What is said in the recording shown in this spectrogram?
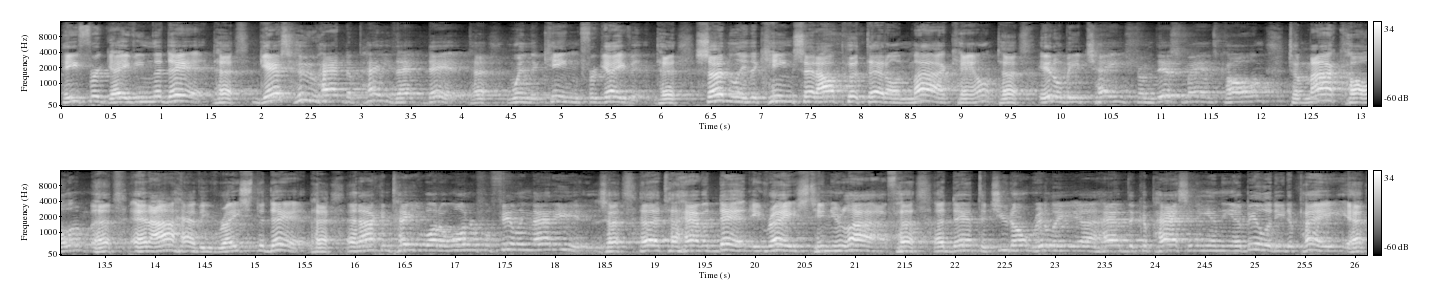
he forgave him the debt. Uh, guess who had to pay that debt uh, when the king forgave it? Uh, suddenly the king said, I'll put that on my account. it'll be changed from this man's column to my column. and I have erased the debt. and I can tell you what a wonderful wonderful feeling that is uh, uh, to have a debt erased in your life, uh, a debt that you don't really uh, have the capacity and the ability to pay, uh,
